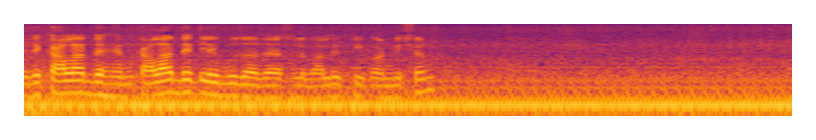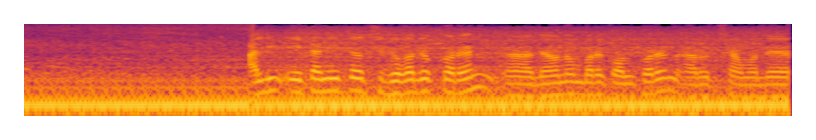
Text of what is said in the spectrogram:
এই যে কালার দেখেন, কালার দেখলেই বোঝা যায় আসলে বালুর কি কন্ডিশন খালি এটা নিতে হচ্ছে যোগাযোগ করেন দেওয়া নম্বরে কল করেন, আর হচ্ছে আমাদের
